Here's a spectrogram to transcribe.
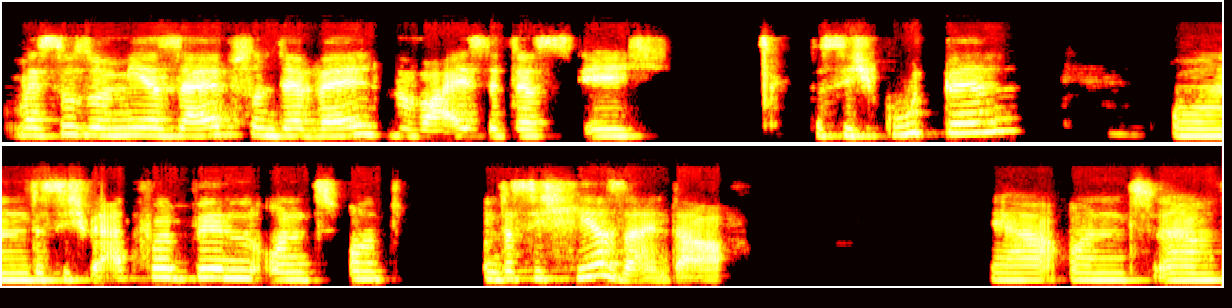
weißt du, so mir selbst und der Welt beweise, dass ich, dass ich gut bin und dass ich wertvoll bin und, und, und dass ich hier sein darf. Ja, und ähm,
